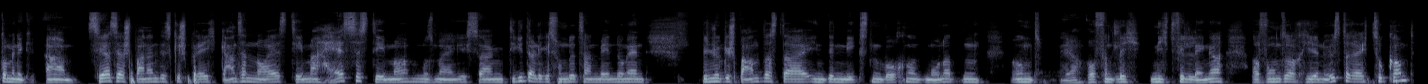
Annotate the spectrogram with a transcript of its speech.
Dominik, ähm, sehr, sehr spannendes Gespräch, ganz ein neues Thema, heißes Thema, muss man eigentlich sagen, digitale Gesundheitsanwendungen. Bin schon gespannt, was da in den nächsten Wochen und Monaten und ja, hoffentlich nicht viel länger auf uns auch hier in Österreich zukommt.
